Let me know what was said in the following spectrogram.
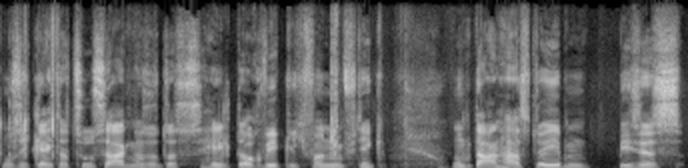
muss ich gleich dazu sagen. Also das hält auch wirklich vernünftig. Und dann hast du eben dieses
